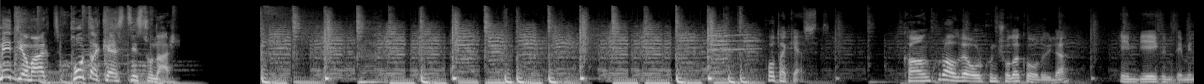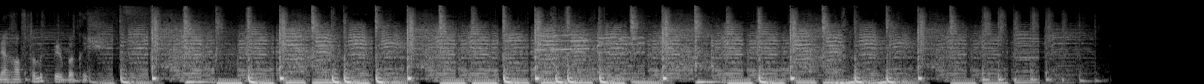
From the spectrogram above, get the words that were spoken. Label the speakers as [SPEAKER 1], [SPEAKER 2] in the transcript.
[SPEAKER 1] Mediamarkt Podcast'i sunar.
[SPEAKER 2] Potakast. Kaan Kural ve Orkun Çolakoğlu'yla NBA gündemine haftalık bir bakış.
